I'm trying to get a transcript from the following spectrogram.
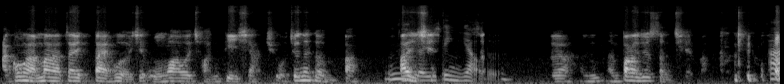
阿公阿妈在带，会有一些文化会传递下去，我觉得那个很棒。那个一定要的。对啊，很很棒的就省钱嘛。啊，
